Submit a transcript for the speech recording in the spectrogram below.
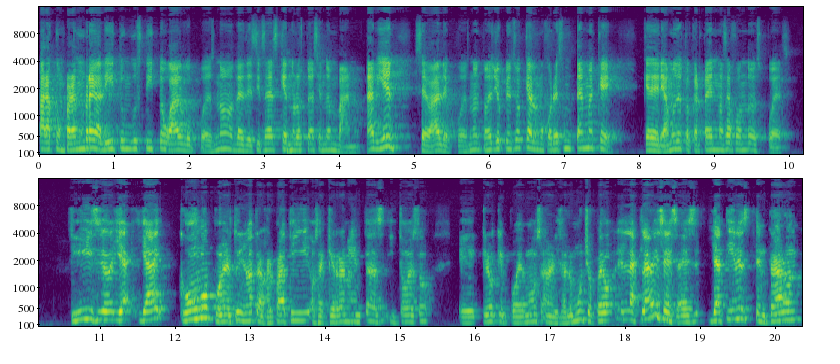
para comprarme un regalito, un gustito o algo, pues, ¿no? De decir, sabes que no lo estoy haciendo en vano. Está bien, se vale, pues, ¿no? Entonces yo pienso que a lo mejor es un tema que, que deberíamos de tocar también más a fondo después. Sí, sí, ya, ya cómo poner tu dinero a trabajar para ti, o sea, qué herramientas y todo eso, eh, creo que podemos analizarlo mucho, pero la clave es esa, es ya tienes, te entraron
